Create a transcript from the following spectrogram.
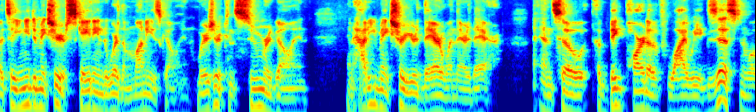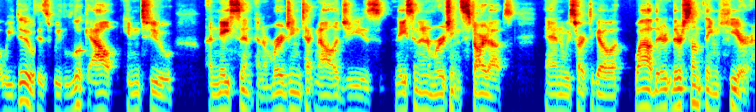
I would say you need to make sure you're skating to where the money's going. Where's your consumer going? And how do you make sure you're there when they're there? And so, a big part of why we exist and what we do is we look out into a nascent and emerging technologies, nascent and emerging startups, and we start to go, wow, there, there's something here.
